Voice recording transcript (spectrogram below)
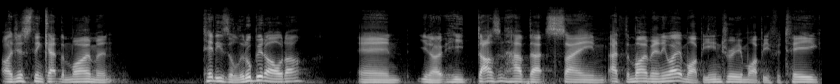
I just think at the moment, Teddy's a little bit older, and you know he doesn't have that same at the moment anyway. It might be injury, it might be fatigue,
